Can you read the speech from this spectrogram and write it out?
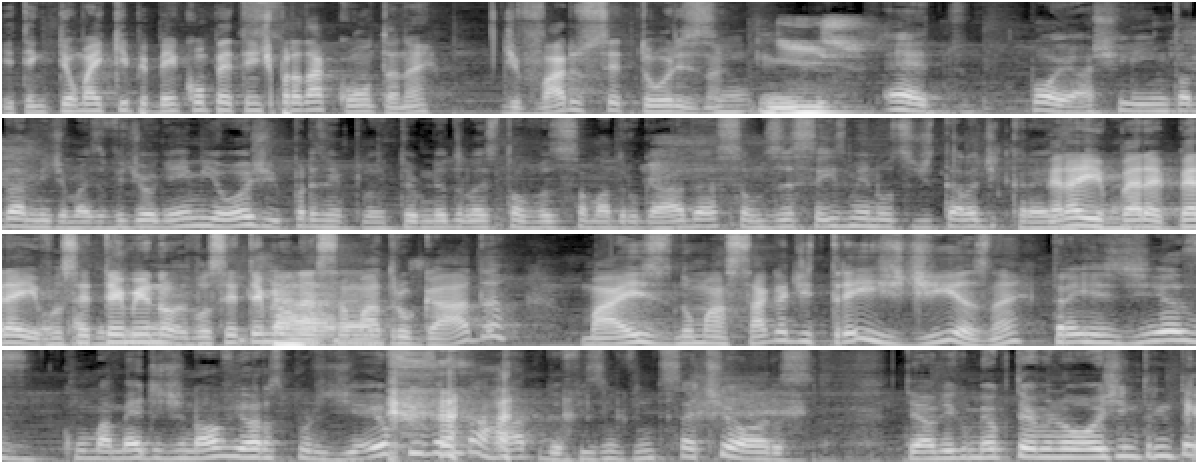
E tem que ter uma equipe bem competente pra dar conta, né? De vários setores, né? Sim. Isso. É, pô, eu acho que em toda a mídia, mas o videogame hoje, por exemplo, eu terminei do Last of Us essa madrugada, são 16 minutos de tela de crédito. Peraí, né? peraí, peraí. Você terminou, você terminou nessa madrugada, mas numa saga de três dias, né? Três dias com uma média de 9 horas por dia. Eu fiz ainda rápido, eu fiz em 27 horas. Tem um amigo meu que terminou hoje em 32.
